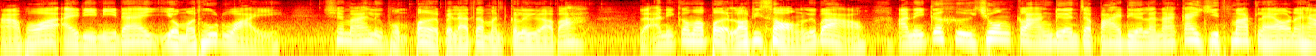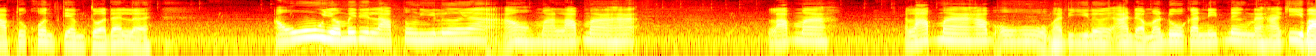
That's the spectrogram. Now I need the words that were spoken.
อ่าเพราะว่า ID นี้ได้โยมทูตไวใช่ไหมหรือผมเปิดไปแล้วแต่มันเกลือปะและอันนี้ก็มาเปิดรอบที่ 2 หรือเปล่า อันนี้ก็คือช่วงกลางเดือนจะปลายเดือนแล้วนะใกล้คริดมาสแล้วนะครับ ทุกคนเตรียมตัวได้เลย เอายังไม่ได้รับตรงนี้เลยอะ่ะเอามารับมาฮะรับมา รับมาครับโอ้โหพอดีเลยอะเดี๋ยวมาดูกันนิดนึงนะฮะกี่ใบ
